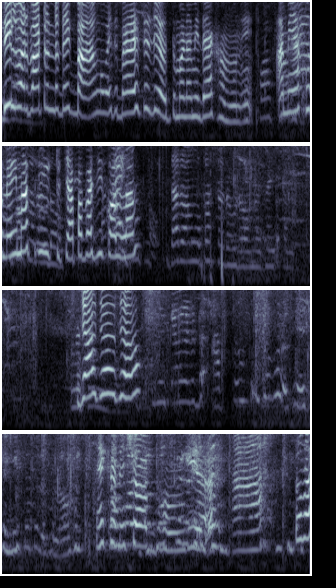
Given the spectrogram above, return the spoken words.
সিলভার বাটনটা দেখবা? আঙ্গ বাড়িতে বেড়াইতে যেও তোমার আমি দেখা মনে আমি এখন এই মাত্র একটু চাপাবাজি করলাম। যাও যাও যাও এখানে সব ঢঙ্গিরা। তোমরা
